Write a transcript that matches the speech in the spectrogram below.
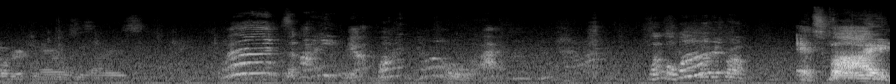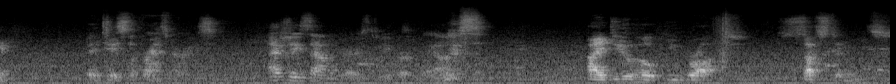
Over can narrows his eyes. What? I yeah, what? No. I, What? What? what? Look. It's fine! It tastes like raspberries. Actually, sounded worse to be perfectly honest. I do hope you brought sustenance,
